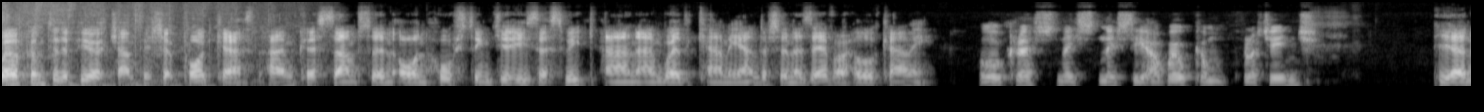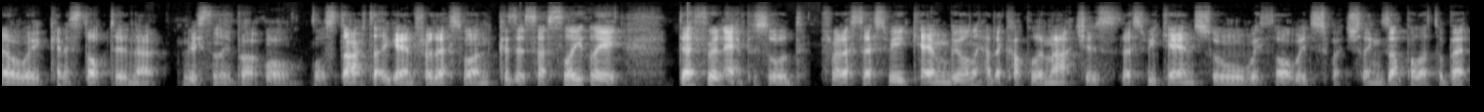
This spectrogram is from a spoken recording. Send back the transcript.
Welcome to the Pure Championship podcast. I'm Chris Sampson on hosting duties this week, and I'm with Cami Anderson as ever. Hello, Cami. Hello, Chris. Nice, nice to get a welcome for a change. Yeah, no, we kind of stopped doing that recently, but we'll we'll start it again for this one because it's a slightly different episode for us this week. Um, we only had a couple of matches this weekend, so we thought we'd switch things up a little bit.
